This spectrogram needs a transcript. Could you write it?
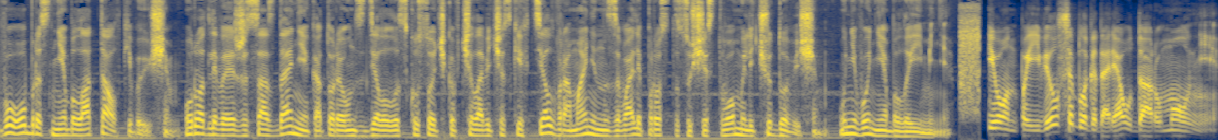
его образ не был отталкивающим. Уродливое же создание, которое он сделал из кусочков человеческих тел, в романе называли просто существом или чудовищем. У него не было имени. И он появился благодаря удару молнии.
